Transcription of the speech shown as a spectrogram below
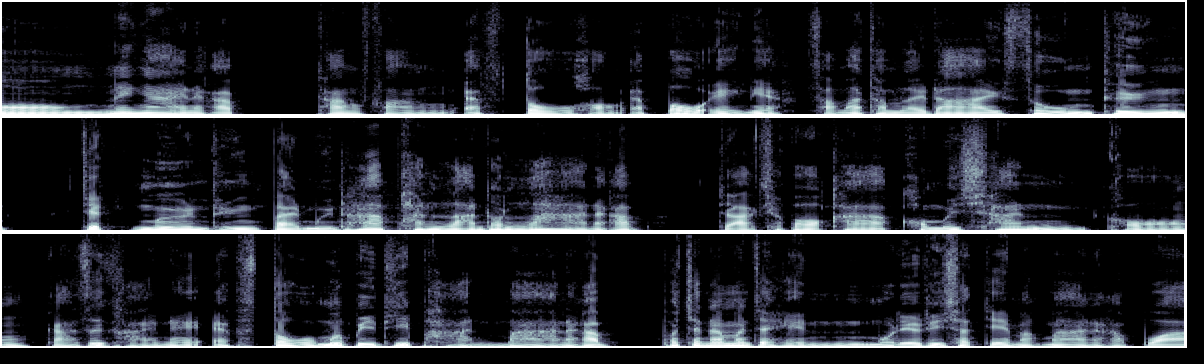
มองง่ายๆนะครับ ทางฝั่ง App Store ของ Apple เองเนี่ยสามารถทำรายได้สูงถึง 70,000 ถึง 85,000 ล้านดอลลาร์นะครับจากเฉพาะค่าคอมมิชชั่นของการซื้อขายใน App Store เมื่อปีที่ผ่านมานะครับ เพราะฉะนั้นมันจะเห็นโมเดลที่ชัดเจนมากๆนะครับว่า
